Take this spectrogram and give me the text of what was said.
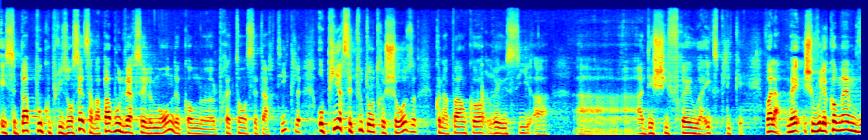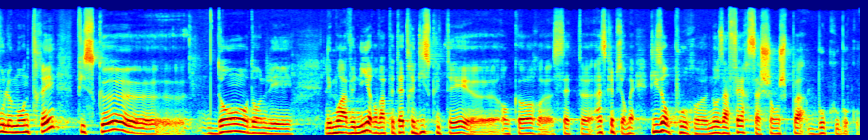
Et ce n'est pas beaucoup plus ancien, ça ne va pas bouleverser le monde comme euh, prétend cet article. Au pire, c'est toute autre chose qu'on n'a pas encore réussi à, déchiffrer ou à expliquer. Voilà, mais je voulais quand même vous le montrer, puisque euh, dans, dans les, les, mois à venir, on va peut-être discuter euh, encore cette inscription. Mais disons, pour nos affaires, ça ne change pas beaucoup, beaucoup.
